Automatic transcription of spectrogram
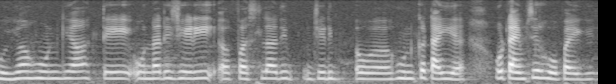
ਹੋਈਆਂ ਹੋਣਗੀਆਂ ਤੇ ਉਹਨਾਂ ਦੀ ਜਿਹੜੀ ਫਸਲਾਂ ਦੀ ਜਿਹੜੀ ਹੁਣ ਕਟਾਈ ਹੈ ਉਹ ਟਾਈਮ ਸਿਰ ਹੋ ਪਾਏਗੀ?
